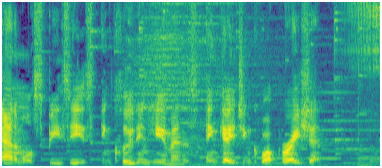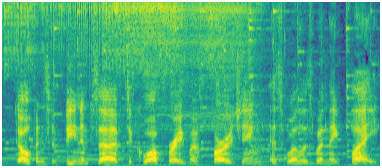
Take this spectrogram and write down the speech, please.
animal species, including humans, engage in cooperation. Dolphins have been observed to cooperate when foraging as well as when they play.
